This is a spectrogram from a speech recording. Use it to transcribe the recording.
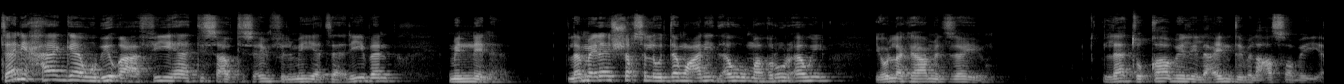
تاني حاجة وبيقع فيها 99% تقريبا مننا. لما يلاقي الشخص اللي قدامه عنيد أو مغرور قوي يقول لك هعمل زيه. لا تقابل العند بالعصبية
